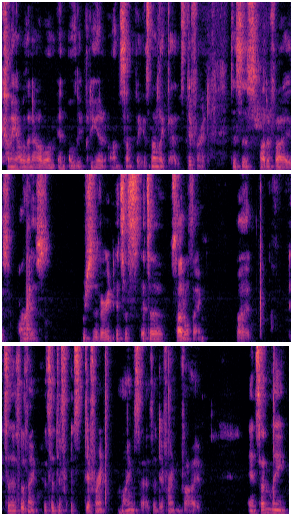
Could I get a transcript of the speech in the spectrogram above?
coming out with an album and only putting it on something. It's not like that. It's different. This is Spotify's artist, which is a very it's a it's a subtle thing, but it's a, it's a thing. It's a different it's different mindset. It's a different vibe, and suddenly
